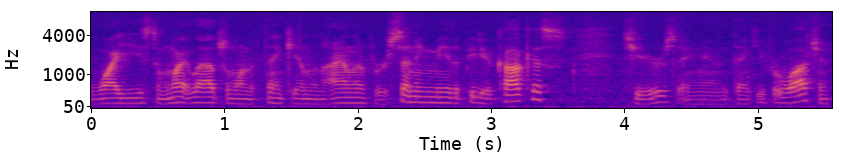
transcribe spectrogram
Wyeast and White Labs. I want to thank Inland Island for sending me the Pediococcus. Cheers, and thank you for watching.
